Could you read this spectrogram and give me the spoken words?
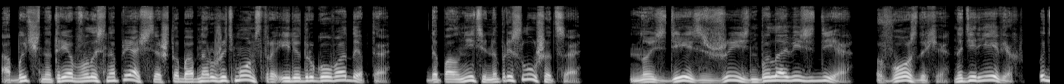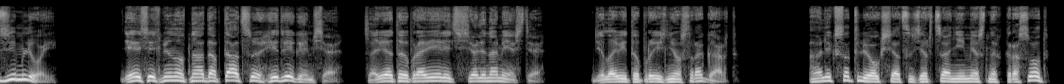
Обычно требовалось напрячься, чтобы обнаружить монстра или другого адепта. Дополнительно прислушаться. Но здесь жизнь была везде. В воздухе, на деревьях, под землей. «Десять минут на адаптацию и двигаемся. Советую проверить, все ли на месте», — деловито произнес Рогард. Алекс отвлекся от созерцания местных красот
